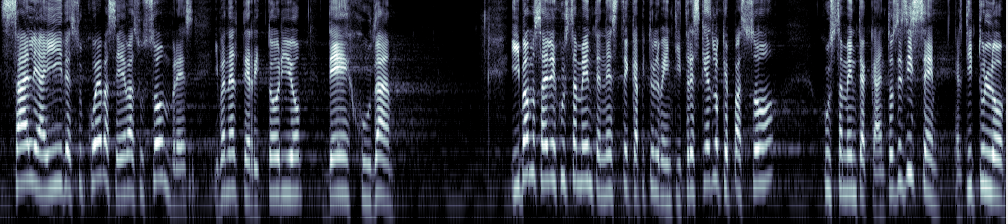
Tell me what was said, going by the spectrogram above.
sale ahí de su cueva, se lleva a sus hombres y van al territorio de Judá. Y vamos a leer justamente en este capítulo 23 qué es lo que pasó justamente acá. Entonces dice el título,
